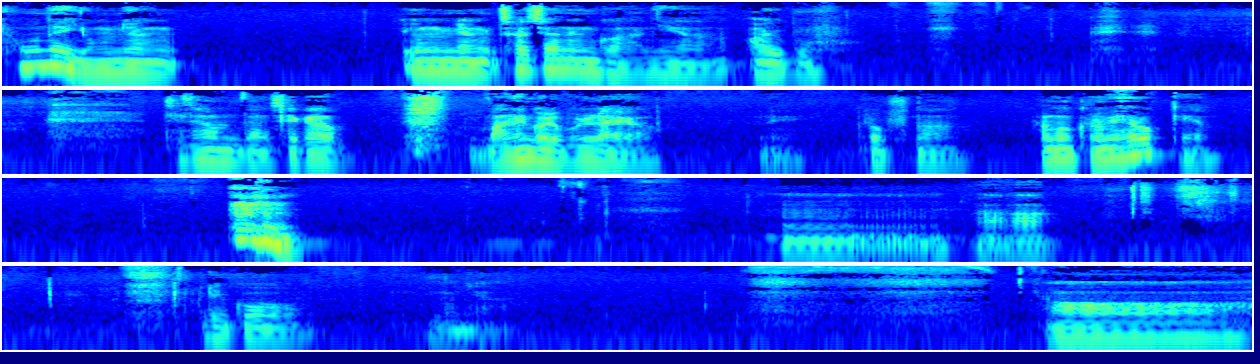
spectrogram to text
폰의 용량 용량 차지하는 거 아니야. 아이고. 죄송합니다. 제가 많은 걸 몰라요. 네, 그렇구나. 한번 그러면 해볼게요. 음, 아, 아. 그리고 뭐냐. 어,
